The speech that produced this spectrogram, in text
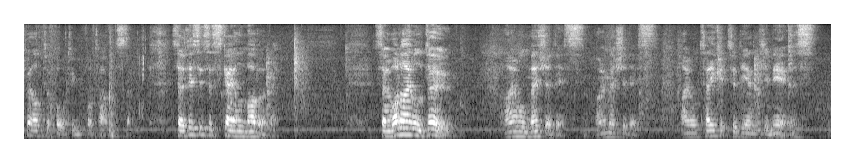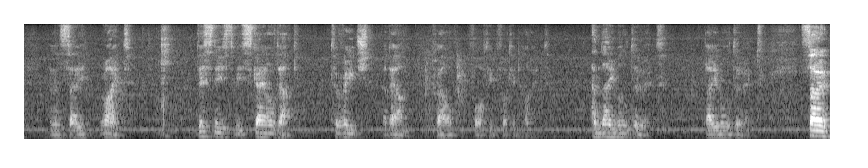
12 to 14 foot, I would say. So this is a scale model of it. So what I will do, I will measure this. I measure this. I will take it to the engineers and then say, right, this needs to be scaled up to reach about 12, 14 foot in height. And they will do it. They will do it. So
